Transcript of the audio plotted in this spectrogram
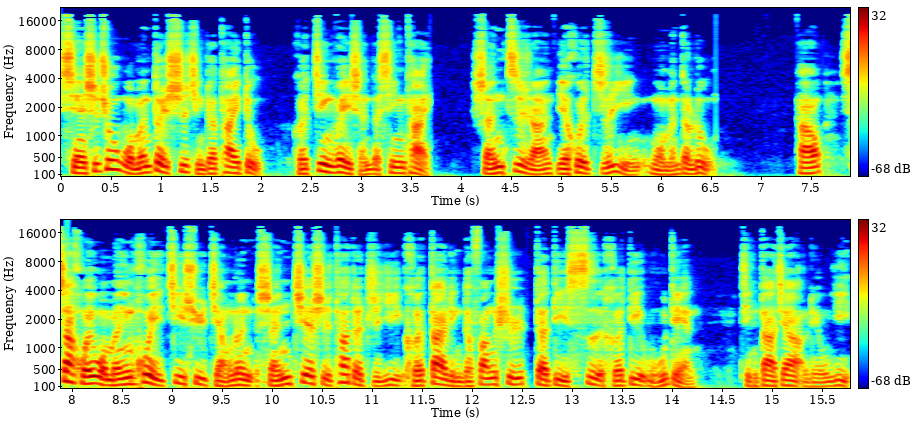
显示出我们对事情的态度和敬畏神的心态，神自然也会指引我们的路。好，下回我们会继续讲论神揭示他的旨意和带领的方式的第四和第五点，请大家留意。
